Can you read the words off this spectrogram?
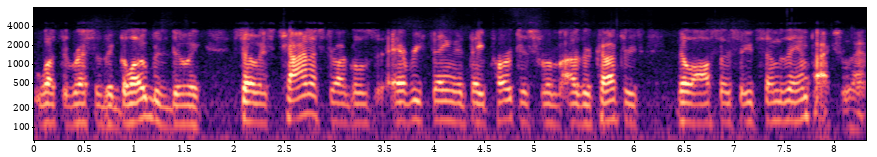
what the rest of the globe is doing. So as China struggles, everything that they purchase from other countries, they'll also see some of the impacts from that.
